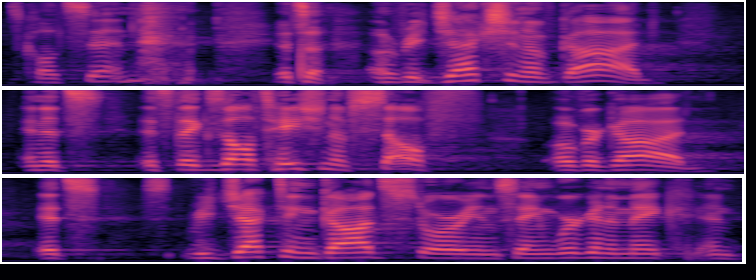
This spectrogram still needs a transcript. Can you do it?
It's called sin. it's a, a rejection of God, and it's, it's the exaltation of self over God. It's rejecting God's story and saying we're going to make and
